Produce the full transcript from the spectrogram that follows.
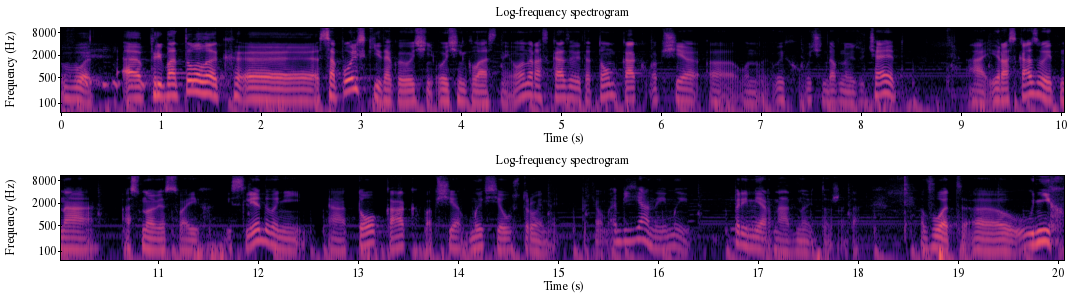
Вот. А Приматолог э, Сапольский такой очень очень классный. Он рассказывает о том, как вообще э, он их очень давно изучает и рассказывает на основе своих исследований то, как вообще мы все устроены. Причем обезьяны и мы примерно одно и то же, да. Вот, э, у них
